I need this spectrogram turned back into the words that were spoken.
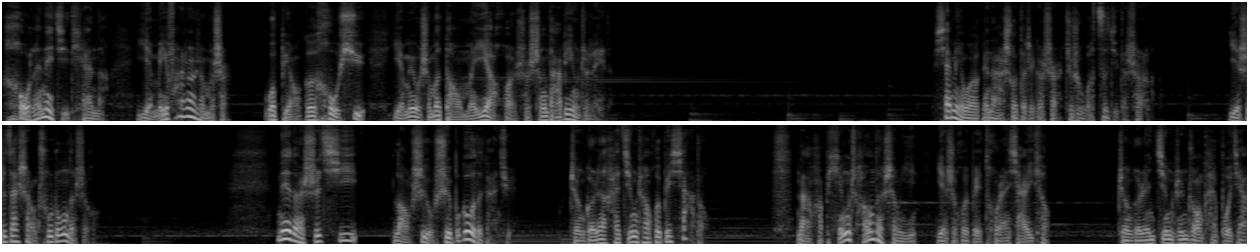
后来那几天呢，也没发生什么事儿。我表哥后续也没有什么倒霉呀，或者说生大病之类的。下面我要跟大家说的这个事儿，就是我自己的事儿了，也是在上初中的时候。那段时期老是有睡不够的感觉，整个人还经常会被吓到，哪怕平常的声音也是会被突然吓一跳，整个人精神状态不佳，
